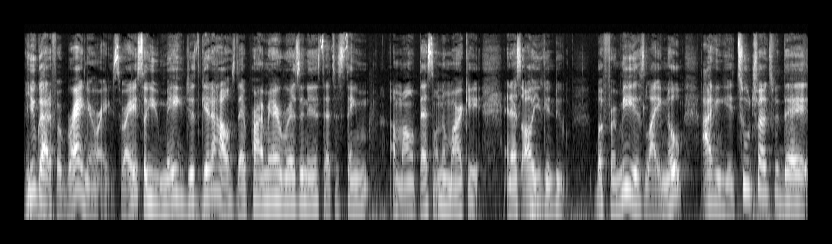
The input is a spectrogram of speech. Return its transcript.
you got it for bragging rights, right? So you may just get a house, that primary residence, that's the same amount that's on the market, and that's all you can do. But for me, it's like, nope, I can get two trucks with that,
